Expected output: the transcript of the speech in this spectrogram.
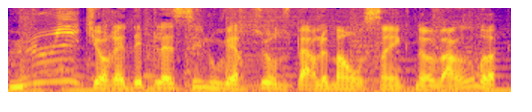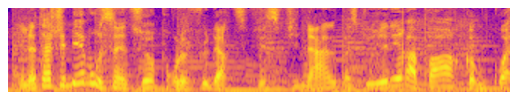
lui qui aurait déplacé l'ouverture du Parlement au 5 novembre, et là, attachez bien vos ceintures pour le feu d'artifice final, parce qu'il y a des rapports comme quoi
